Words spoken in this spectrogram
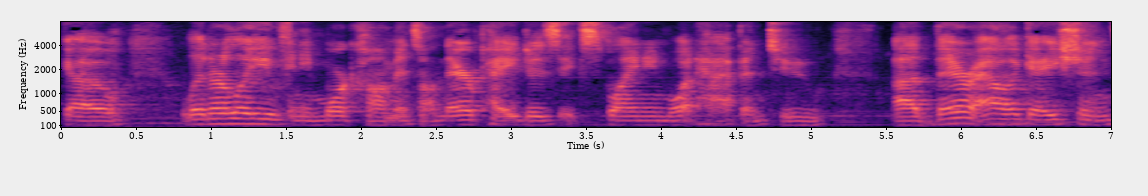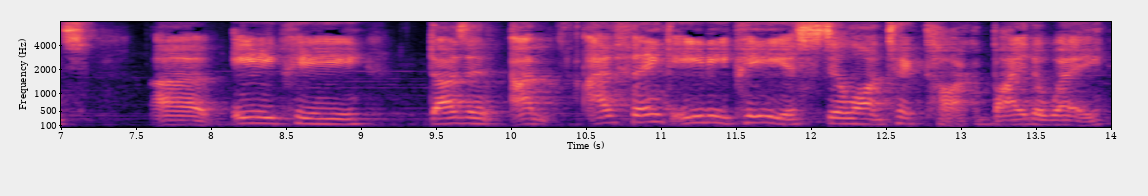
go. Literally, any more comments on their pages explaining what happened to uh, their allegations. Uh, EDP doesn't. I I think EDP is still on TikTok. By the way,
